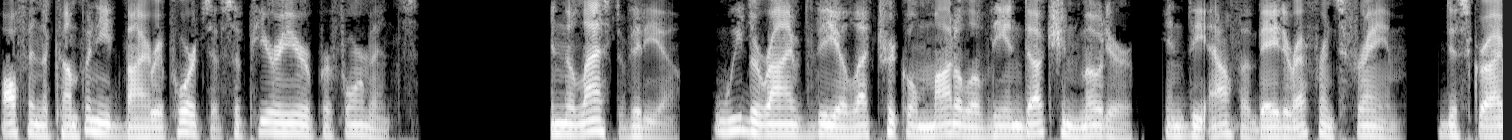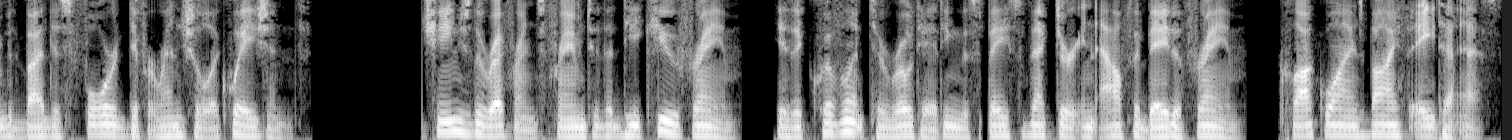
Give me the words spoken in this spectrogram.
often accompanied by reports of superior performance. In the last video, we derived the electrical model of the induction motor, and the alpha-beta reference frame, described by this four differential equations. Change the reference frame to the DQ frame, is equivalent to rotating the space vector in alpha-beta frame, clockwise by theta s.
